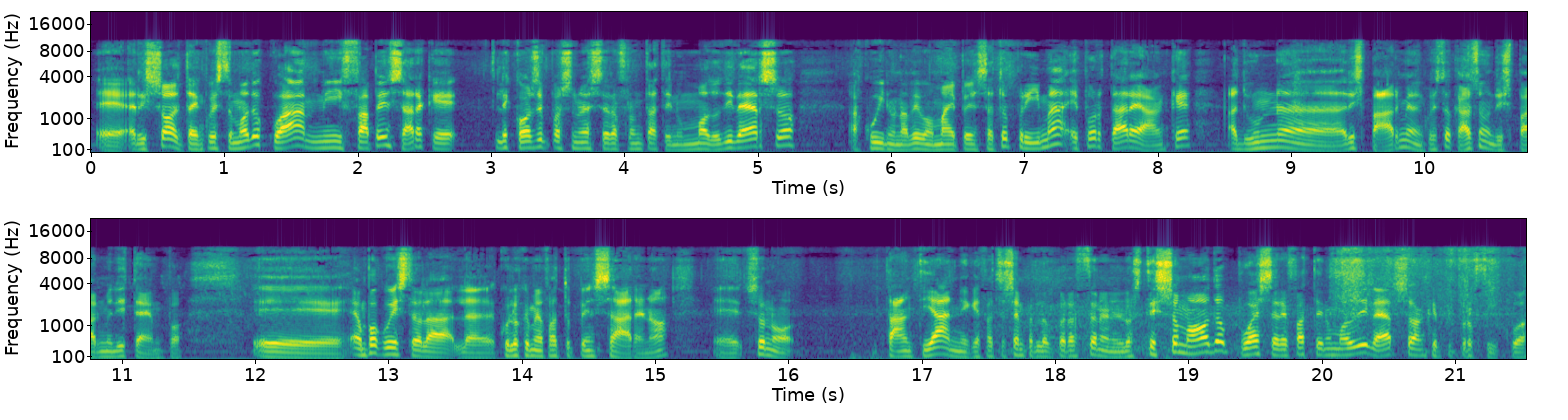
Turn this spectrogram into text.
eh, risolta in questo modo qua, mi fa pensare che le cose possono essere affrontate in un modo diverso a cui non avevo mai pensato prima e portare anche ad un eh, risparmio, in questo caso un risparmio di tempo. E è un po' questo la, la, quello che mi ha fatto pensare, no? eh, sono tanti anni che faccio sempre l'operazione nello stesso modo, può essere fatta in un modo diverso, anche più proficuo.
